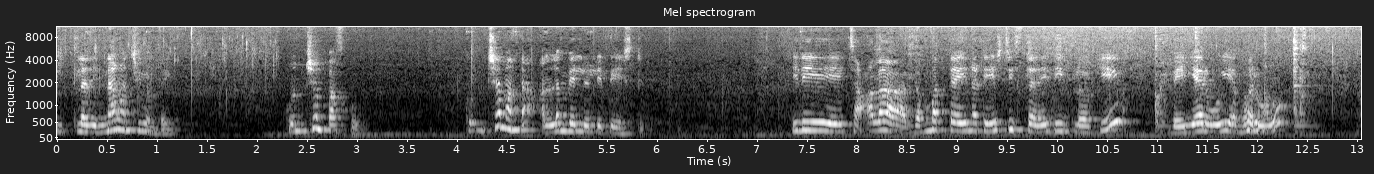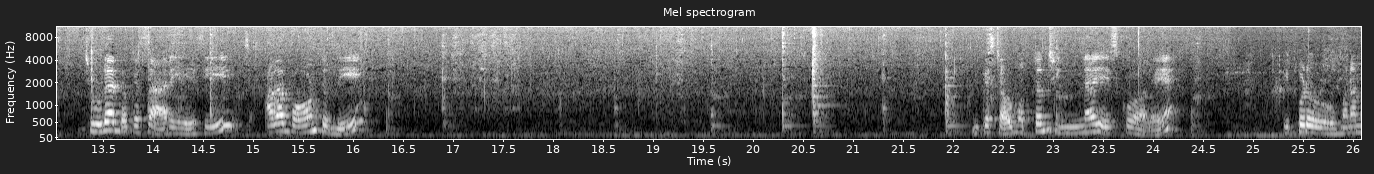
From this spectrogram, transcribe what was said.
ఇట్లా తిన్నా మంచిగా ఉంటాయి. కొంచెం పసుపు. కొంచెం అంతా అల్లం వెల్లుల్లి పేస్ట్. ఇది చాలా గమ్మత్తైన టేస్ట్ ఇస్తుంది దీంట్లోకి. వెయ్యరు ఎవరు చూడండి ఒకసారి వేసి. చాలా బాగుంటుంది. ఇంకా స్టవ్ మొత్తం చిన్నగా చేసుకోవాలి ఇప్పుడు మనం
